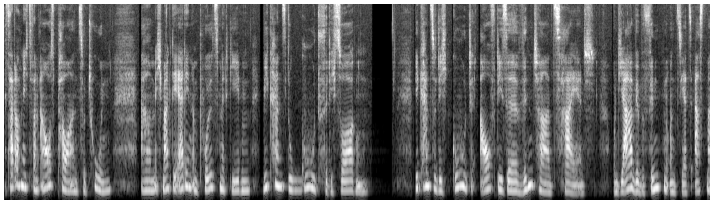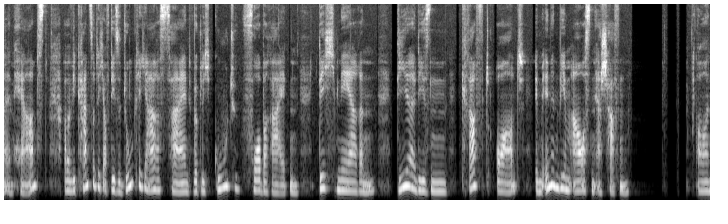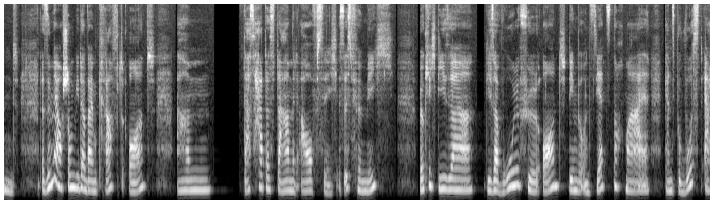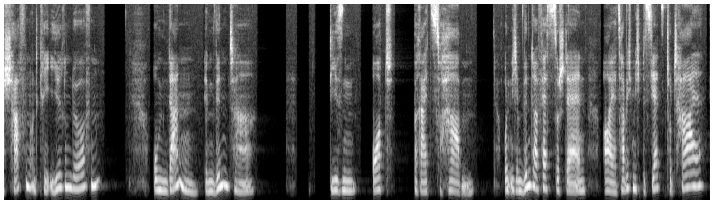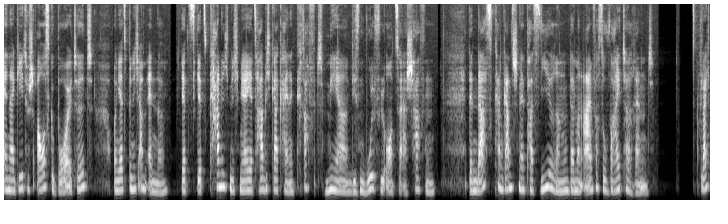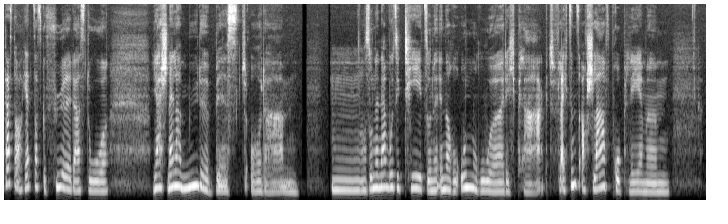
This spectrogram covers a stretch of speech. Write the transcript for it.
Es hat auch nichts von Auspowern zu tun. Ähm, ich mag dir eher den Impuls mitgeben, wie kannst du gut für dich sorgen? Wie kannst du dich gut auf diese Winterzeit und ja, wir befinden uns jetzt erstmal im Herbst, aber wie kannst du dich auf diese dunkle Jahreszeit wirklich gut vorbereiten, dich nähren, dir diesen Kraftort im Innen wie im Außen erschaffen? Und da sind wir auch schon wieder beim Kraftort. Ähm, das hat es damit auf sich. Es ist für mich wirklich dieser dieser Wohlfühlort, den wir uns jetzt nochmal ganz bewusst erschaffen und kreieren dürfen, um dann im Winter diesen Ort bereits zu haben und nicht im Winter festzustellen, oh, jetzt habe ich mich bis jetzt total energetisch ausgebeutet und jetzt bin ich am Ende. Jetzt, jetzt kann ich nicht mehr, jetzt habe ich gar keine Kraft mehr, diesen Wohlfühlort zu erschaffen. Denn das kann ganz schnell passieren, wenn man einfach so weiter rennt. Vielleicht hast du auch jetzt das Gefühl, dass du ja schneller müde bist oder mm, so eine Nervosität, so eine innere Unruhe dich plagt. Vielleicht sind es auch Schlafprobleme.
